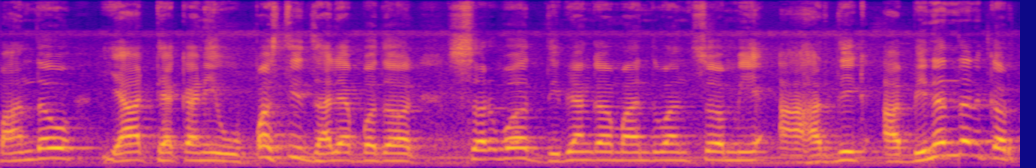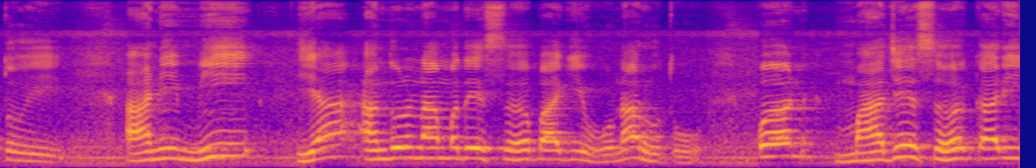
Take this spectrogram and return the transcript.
बांधव या ठिकाणी उपस्थित झाल्याबद्दल सर्व दिव्यांग बांधवांचं मी हार्दिक अभिनंदन करतोय. आणि मी या आंदोलनामध्ये सहभागी होणार होतो. पण माझे सहकारी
